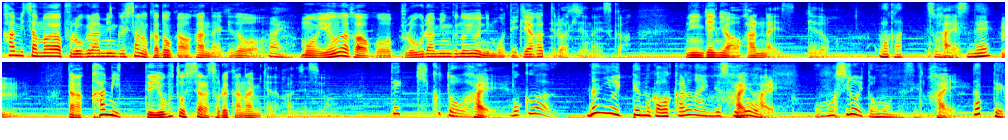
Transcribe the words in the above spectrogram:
神様がプログラミングしたのかどうかわかんないけど、はい。もう世の中はこうプログラミングのようにもう出来上がってるわけじゃないですか。人間には分かんないですけど。分かっそうですね、うん。だから神って呼ぶとしたらそれかなみたいな感じですよ。って聞くと、はい。僕は何を言ってるのか分からないんですけど、はいはい。面白いと思うんですよ。はい。だって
